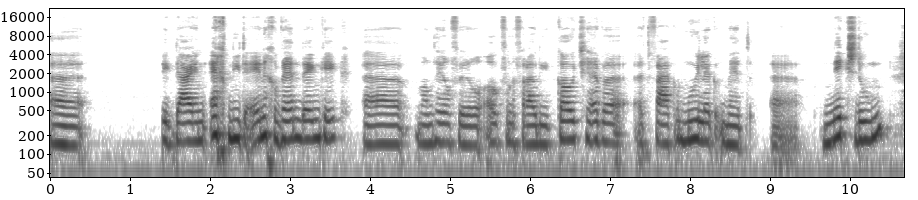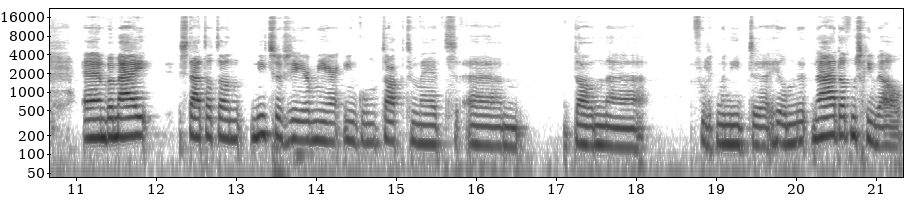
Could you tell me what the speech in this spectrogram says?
uh, ik daarin echt niet de enige ben, denk ik. Uh, want heel veel, ook van de vrouwen die ik coach, hebben het vaak moeilijk met uh, niks doen. En bij mij staat dat dan niet zozeer meer in contact met um, dan voel ik me niet heel nut. Nou, dat misschien wel.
